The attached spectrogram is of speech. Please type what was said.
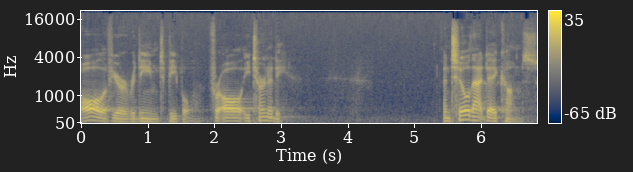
all of your redeemed people for all eternity. Until that day comes,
